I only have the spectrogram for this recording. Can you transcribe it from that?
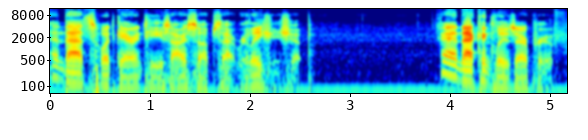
and that's what guarantees our subset relationship. And that concludes our proof.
